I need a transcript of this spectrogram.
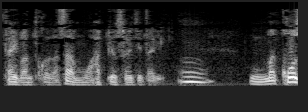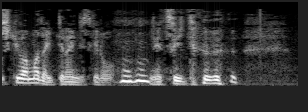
対バンとかがさ、もう発表されてたり。うん。うん、まあ、公式はまだ行ってないんですけど、ね、ツイッター、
